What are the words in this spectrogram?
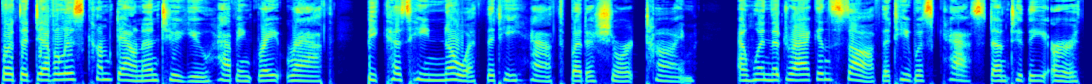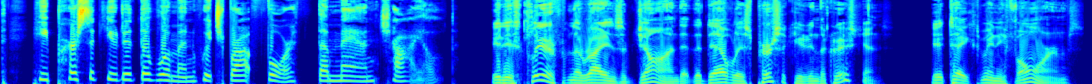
for the devil is come down unto you, having great wrath, because he knoweth that he hath but a short time. And when the dragon saw that he was cast unto the earth, he persecuted the woman which brought forth the man child. It is clear from the writings of John that the devil is persecuting the Christians. It takes many forms.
